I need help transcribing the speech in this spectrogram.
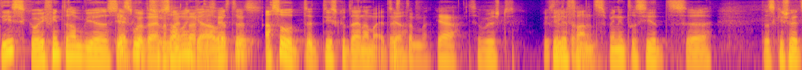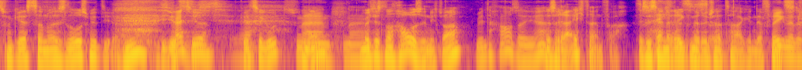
Disco. Ich finde, da haben wir sehr Disco gut Dynamite, zusammengearbeitet. Ach so, Disco Dynamite, Das ja. dann mal- ja. Ist ja wurscht. Willst Viele du dann- Fans. Wen interessiert äh, das Geschwätz von gestern? Was ist los mit dir? Hm? Ich Geht's dir? nicht. Geht's dir gut? Nein, nein. Du möchtest nach Hause, nicht wahr? Ich will nach Hause, ja. Es reicht einfach. Es ist ein es ist regnerischer ein Tag in der Fleet Regnerischer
